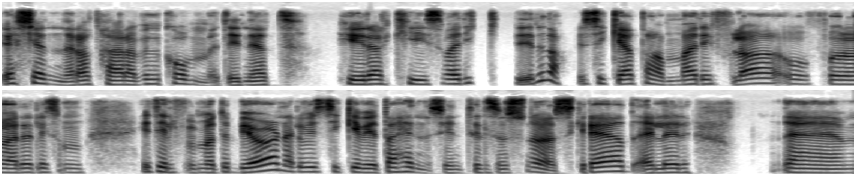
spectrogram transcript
Jeg kjenner at her har vi kommet inn i et hierarki som er riktigere, da. Hvis ikke jeg tar med meg rifla for å være liksom i tilfelle møte bjørn, eller hvis ikke vi tar hensyn til liksom snøskred eller eh,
